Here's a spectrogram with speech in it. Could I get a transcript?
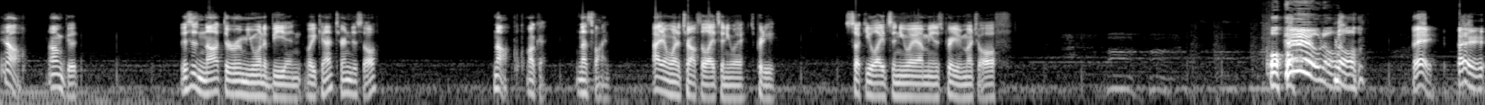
You know, I'm good. This is not the room you want to be in. Wait, can I turn this off? No. Okay. That's fine. I didn't want to turn off the lights anyway. It's pretty sucky lights anyway. I mean, it's pretty much off. Oh, hell no! No. Hey, hey,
